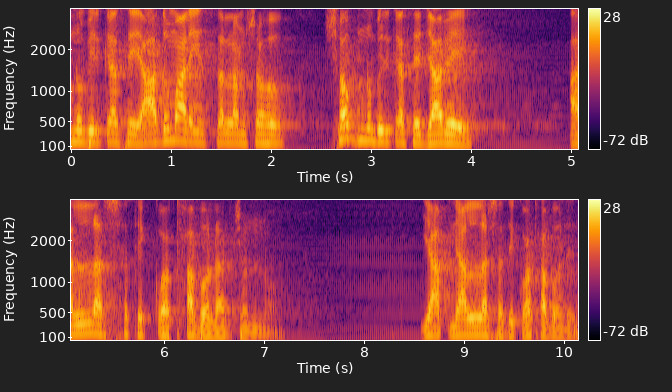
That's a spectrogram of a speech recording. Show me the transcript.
নবীর কাছে, আদম আলি ইসাল্লাম সহ সব নবীর কাছে যাবে আল্লাহর সাথে কথা বলার জন্য। যে আপনি আল্লাহর সাথে কথা বলেন,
